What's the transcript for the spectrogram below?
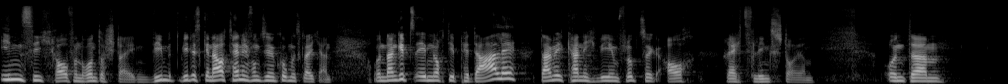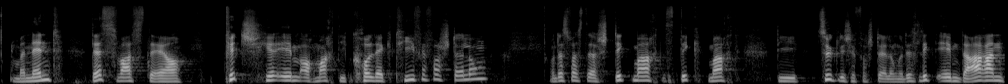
in sich rauf und runter steigen. Wie, wie das genau technisch funktioniert, gucken wir uns gleich an. Und dann gibt es eben noch die Pedale. Damit kann ich wie im Flugzeug auch rechts-links steuern. Und ähm, man nennt das, was der Pitch hier eben auch macht, die kollektive Verstellung. Und das, was der Stick macht, Stick macht, die zyklische Verstellung. Und das liegt eben daran,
